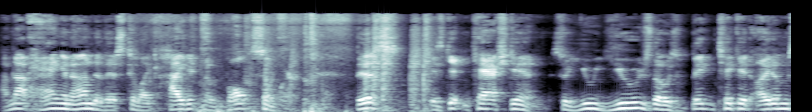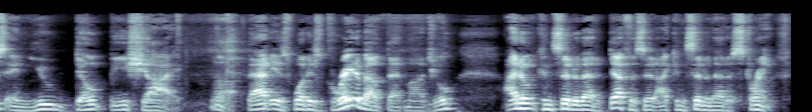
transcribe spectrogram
I'm not hanging on to this to like hide it in a vault somewhere. This is getting cashed in. So you use those big ticket items and you don't be shy. Uh, that is what is great about that module. I don't consider that a deficit. I consider that a strength.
